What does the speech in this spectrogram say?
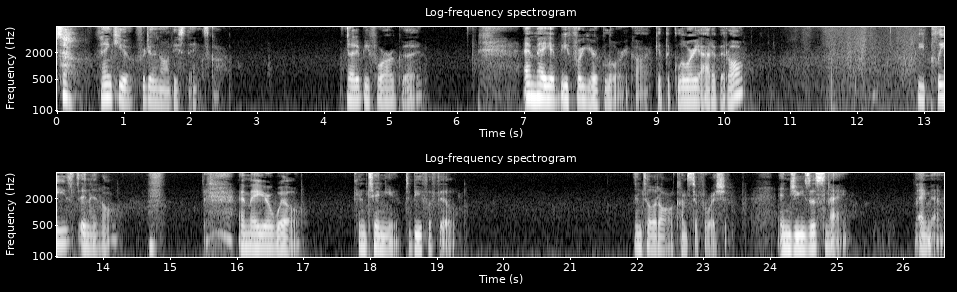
So, thank you for doing all these things, God. Let it be for our good. And may it be for your glory, God. Get the glory out of it all. Be pleased in it all. and may your will continue to be fulfilled until it all comes to fruition. In Jesus' name, amen.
